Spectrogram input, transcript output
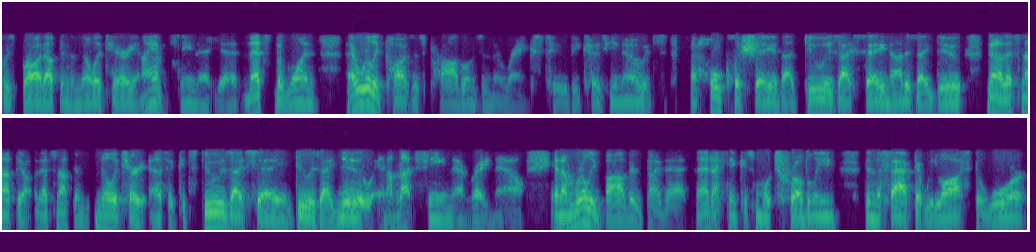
was brought up in the military and I haven't seen that yet. And that's the one that really causes problems in the ranks too because you know it's that whole cliche about do as I say, not as I do. No, that's not the that's not the military ethic. It's do as I say, do as I do, and I'm not seeing that right now. And I'm really bothered by that. That I think is more troubling than the fact that we lost the war.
